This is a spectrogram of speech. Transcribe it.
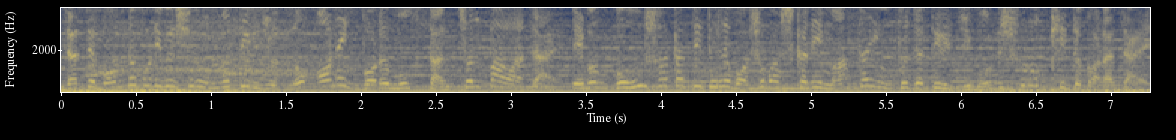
যাতে বন্য পরিবেশের উন্নতির জন্য অনেক বড় মুক্তাঞ্চল পাওয়া যায় এবং বহু শতাব্দী ধরে বসবাসকারী মাসাই উপজাতির জীবন সুরক্ষিত করা যায়।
